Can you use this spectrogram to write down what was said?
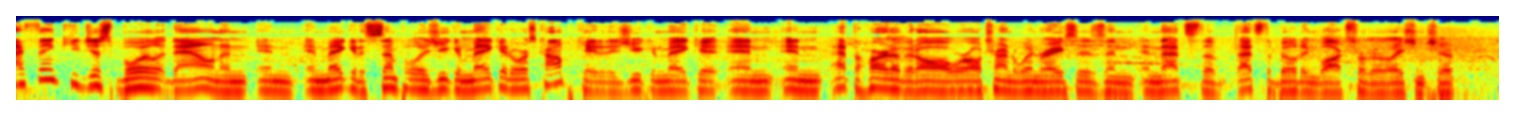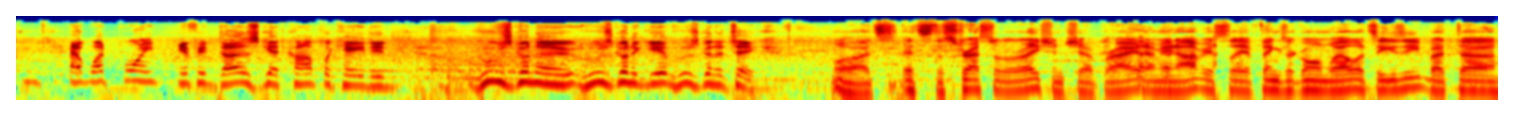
I think you just boil it down and, and, and make it as simple as you can make it or as complicated as you can make it and, and at the heart of it all we're all trying to win races and, and that's the that's the building blocks for the relationship. At what point, if it does get complicated, who's gonna who's gonna give, who's gonna take? Well, it's it's the stress of the relationship, right? I mean, obviously, if things are going well, it's easy. But uh,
